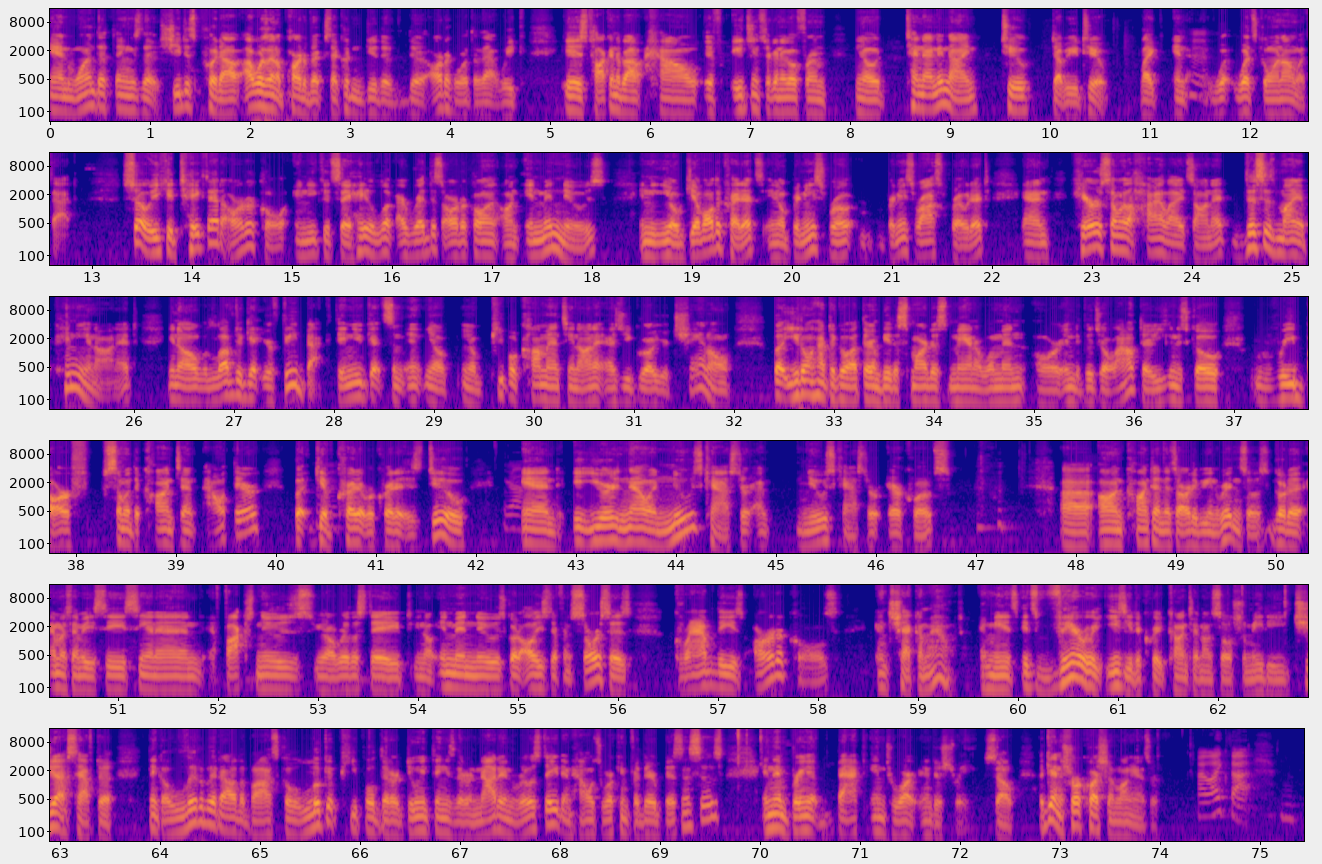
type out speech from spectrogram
And one of the things that she just put out, I wasn't a part of it because I couldn't do the, the article with her that week, is talking about how if agents are going to go from, you know, 1099 to W 2 like and mm-hmm. what, what's going on with that so you could take that article and you could say hey look i read this article on, on inman news and you know give all the credits. You know bernice wrote bernice ross wrote it and here are some of the highlights on it. This is my opinion on it. You know would love to get your feedback. Then you get some you know you know people commenting on it as you grow your channel but you don't have to go out there and be the smartest man or woman or individual out there. You can just go rebarf some of the content out there but give mm-hmm. credit where credit is due. Yeah. and it, you're now a newscaster a newscaster air quotes uh, on content that's already being written so go to msnbc cnn fox news you know real estate you know inman news go to all these different sources grab these articles and check them out. I mean, it's it's very easy to create content on social media. You just have to think a little bit out of the box. Go look at people that are doing things that are not in real estate and how it's working for their businesses, and then bring it back into our industry. So, again, short question, long answer. I like that.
